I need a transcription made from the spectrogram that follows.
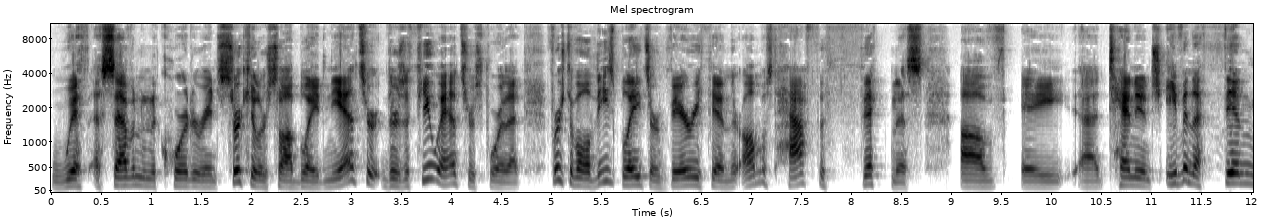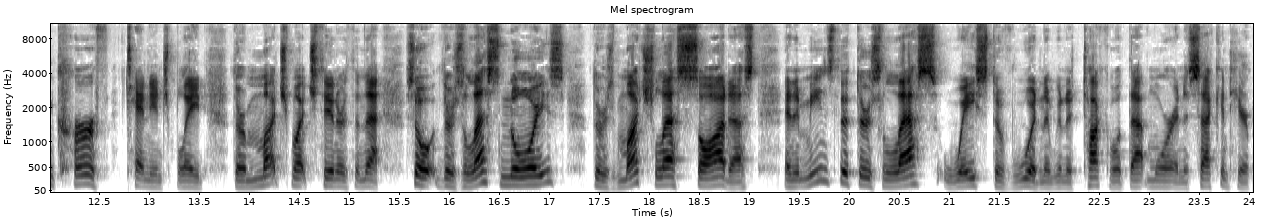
with a seven and a quarter inch circular saw blade? And the answer, there's a few answers for that. First of all, these blades are very thin. They're almost half the thickness of a uh, 10 inch, even a thin kerf 10 inch blade. They're much, much thinner than that. So there's less noise, there's much less sawdust, and it means that there's less waste of wood. And I'm going to talk about that more in a second here.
